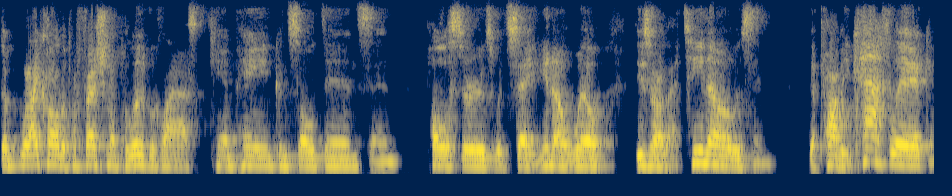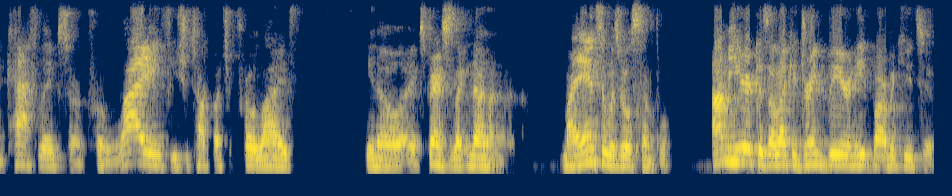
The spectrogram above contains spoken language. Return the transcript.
the, what I call the professional political class, campaign consultants and pollsters would say, you know, well, these are Latinos and they're probably Catholic and Catholics are pro-life. You should talk about your pro-life you know, experiences. Like, no, no, no, no. My answer was real simple. I'm here because I like to drink beer and eat barbecue too,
